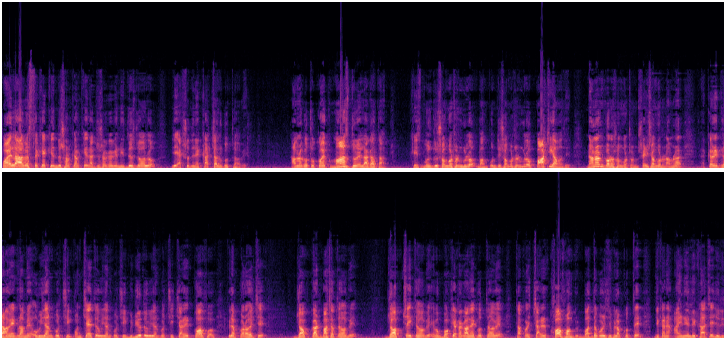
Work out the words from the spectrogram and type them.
পয়লা আগস্ট থেকে কেন্দ্র সরকারকে, রাজ্য সরকারকে নির্দেশ দেওয়া হলো যে একশো দিনের কাজ চালু করতে হবে। আমরা গত কয়েক মাস ধরে লাগাতার খেস মজদুর সংগঠনগুলো, বামপন্থী সংগঠনগুলো, পার্টি আমাদের, নানান গণসংগঠন, শ্রেণি সংগঠন, আমরা একেবারে গ্রামে গ্রামে অভিযান করছি, পঞ্চায়েতে অভিযান করছি, বিডিওতে অভিযান করছি, চারের কফ ফিল করা হয়েছে। জব কার্ড বাঁচাতে হবে জব চাইতে হবে এবং বকেয়া টাকা আদায় করতে হবে। তারপরে চারের খ ফর্ম বাধ্য করেছি ফিল করতে, যেখানে আইনে লেখা আছে যদি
